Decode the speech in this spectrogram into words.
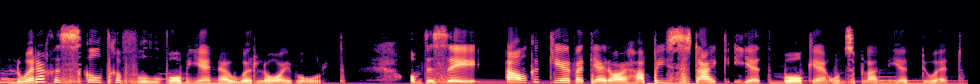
onnodige skuldgevoel waarmee jy nou oorlaai word. Om te sê elke keer wat jy daai happy steak eet, maak jy ons planeet dood.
